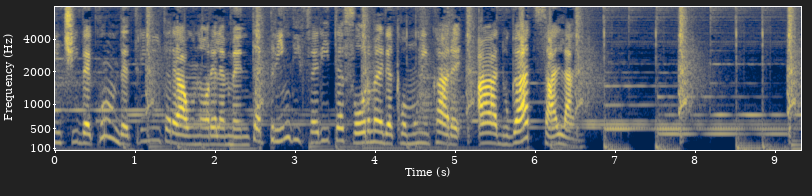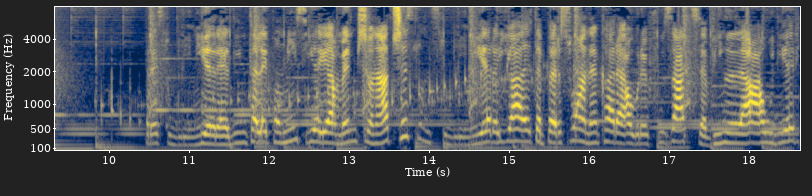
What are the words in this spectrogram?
nici de cum de trimiterea unor elemente prin diferite forme de comunicare, a adugat Salan. presubliniere din telecomisiei a menționat ce sunt sublinierei alte persoane care au refuzat să vină la audieri,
